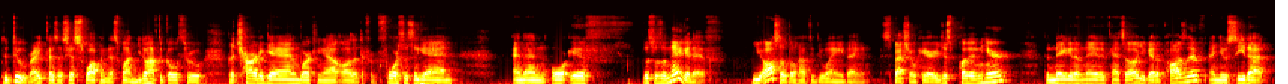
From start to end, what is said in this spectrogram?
to do, right? Because it's just swapping this one. You don't have to go through the chart again, working out all the different forces again. And then, or if this was a negative, you also don't have to do anything special here. You just put it in here, the negative negative cancel out, you get a positive, and you'll see that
